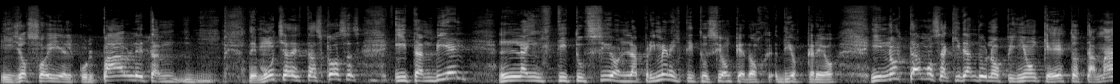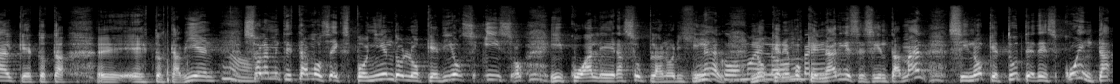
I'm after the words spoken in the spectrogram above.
y yo soy el culpable de muchas de estas cosas, y también la institución, la primera institución que Dios creó, y no estamos aquí dando una opinión que esto está mal, que esto está, eh, esto está bien, solamente estamos exponiendo lo que Dios hizo y cuál era su plan original. No queremos que nadie se sienta mal, sino que tú te des cuenta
